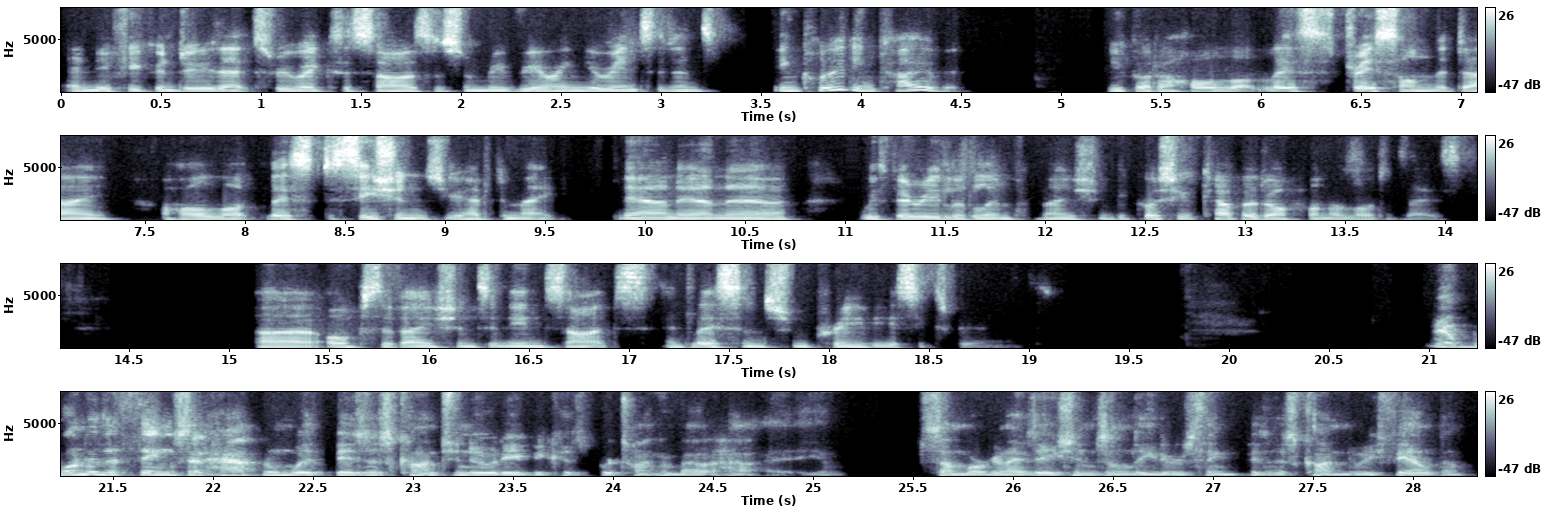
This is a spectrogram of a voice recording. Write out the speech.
And if you can do that through exercises and reviewing your incidents, including COVID, you've got a whole lot less stress on the day, a whole lot less decisions you have to make now, now, now, with very little information because you covered off on a lot of those uh, observations and insights and lessons from previous experience. Now, one of the things that happened with business continuity, because we're talking about how you know, some organizations and leaders think business continuity failed them,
